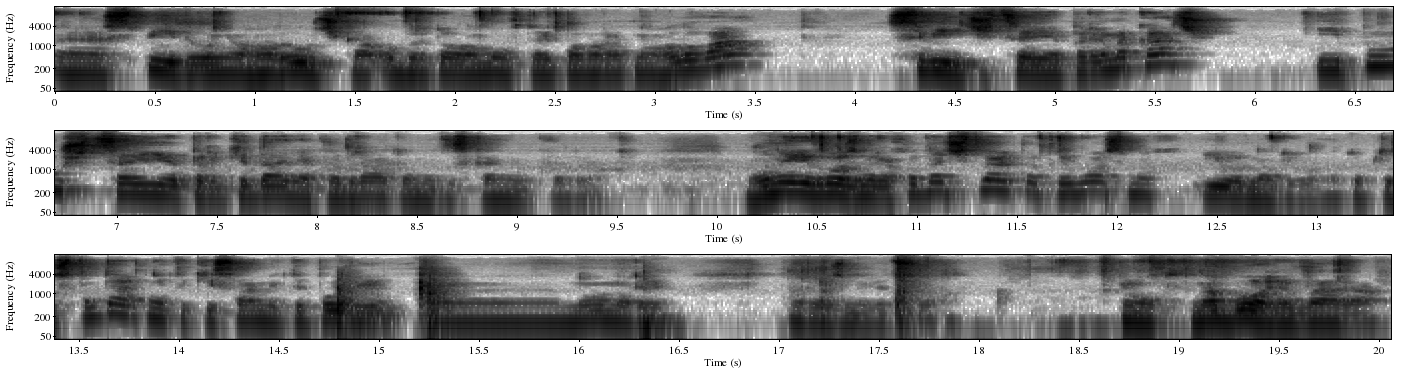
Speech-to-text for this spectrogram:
Е, Спід у нього ручка, обертова муфта і поворотна голова. Свіч це є перемикач, і пуш це є перекидання квадрату натисканням квадрату. Вони є в розмірах 1 четверта, 3 восьмих і 1 друга. Тобто стандартні такі самі типові е, номери розмірів цього. От, набори Вера.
